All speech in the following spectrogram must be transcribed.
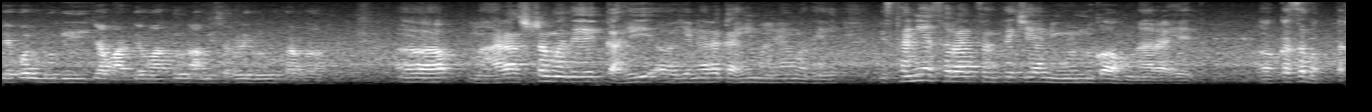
ते पण मोदीजीच्या माध्यमातून आम्ही सगळे मिळून करणार. महाराष्ट्रामध्ये काही येणाऱ्या काही महिन्यामध्ये स्थानीय स्वराज संस्थेच्या निवडणुका होणार आहेत. कसं बघता?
